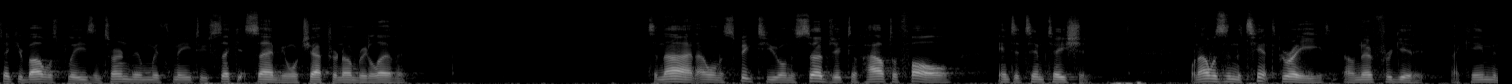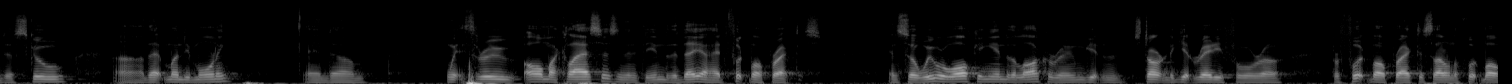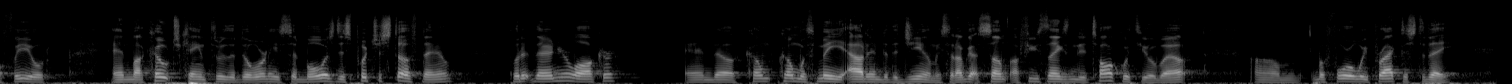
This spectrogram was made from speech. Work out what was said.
Take your Bibles, please, and turn them with me to 2 Samuel chapter number 11. Tonight, I want to speak to you on the subject of how to fall into temptation. When I was in the 10th grade, I'll never forget it. I came into school uh, that Monday morning and um, went through all my classes, and then at the end of the day, I had football practice. And so we were walking into the locker room, getting starting to get ready for uh, for football practice out on the football field. And my coach came through the door and he said, Boys, just put your stuff down, put it there in your locker, and uh, come, come with me out into the gym. He said, I've got some, a few things I need to talk with you about um, before we practice today.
